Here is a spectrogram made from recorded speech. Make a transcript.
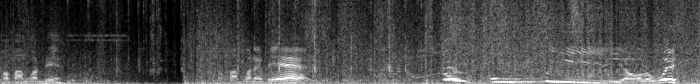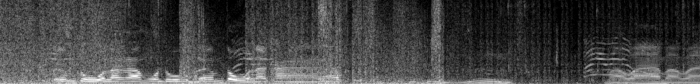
ขอปั๊มก่อนพี่ขอปั๊มก่อนหน่อยพี่อุ้ยเอาละเว้ย เริ่มโดนแล้วครับคนดูผมเริ่มโดนแล้วครับ มาว่ามาว่า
